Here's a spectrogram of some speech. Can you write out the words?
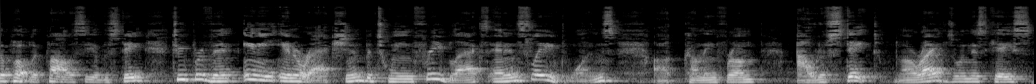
the public policy of the state to prevent any interaction between free blacks and enslaved ones uh, coming from out of state. All right. So in this case,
